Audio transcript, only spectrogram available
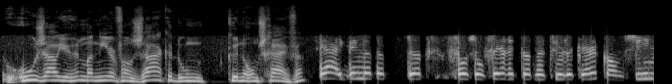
Hoe zou je hun manier van zaken doen kunnen omschrijven? Ja, ik denk dat dat, dat voor zover ik dat natuurlijk hè, kan zien,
